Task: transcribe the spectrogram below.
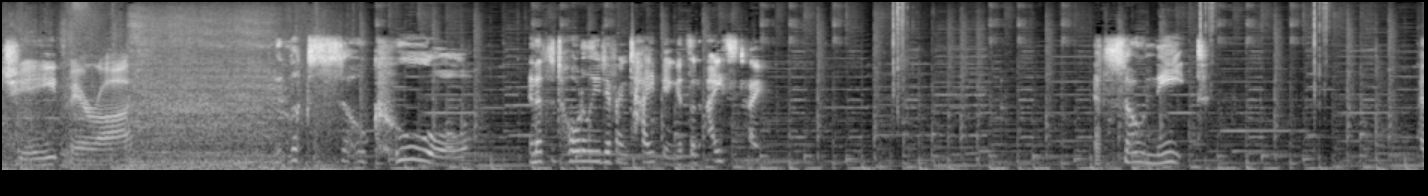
Jade Barroth. It looks so cool! And it's a totally different typing. It's an ice type. It's so neat. I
